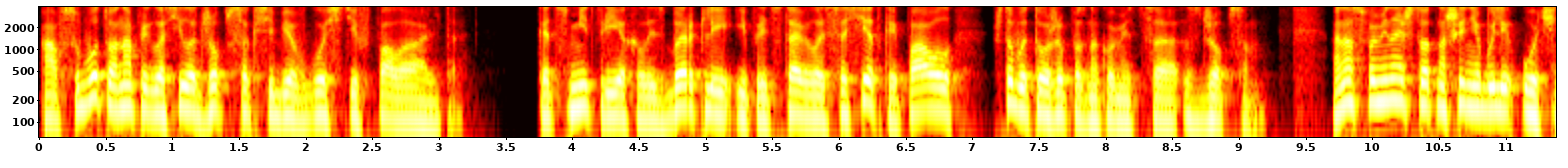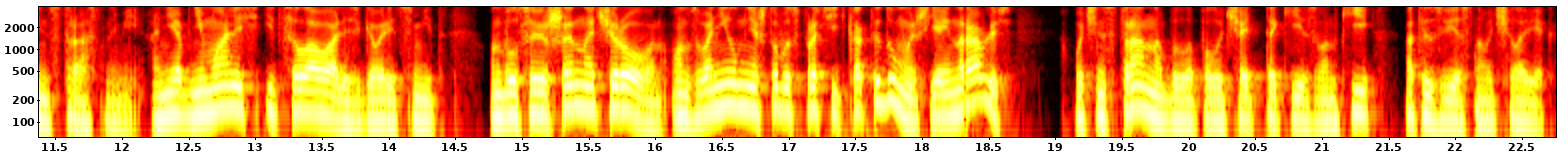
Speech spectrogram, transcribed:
а в субботу она пригласила Джобса к себе в гости в Пало-Альто. Кэт Смит приехала из Беркли и представилась соседкой Паул, чтобы тоже познакомиться с Джобсом. Она вспоминает, что отношения были очень страстными. Они обнимались и целовались, говорит Смит. Он был совершенно очарован. Он звонил мне, чтобы спросить: "Как ты думаешь, я ей нравлюсь?" Очень странно было получать такие звонки от известного человека.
